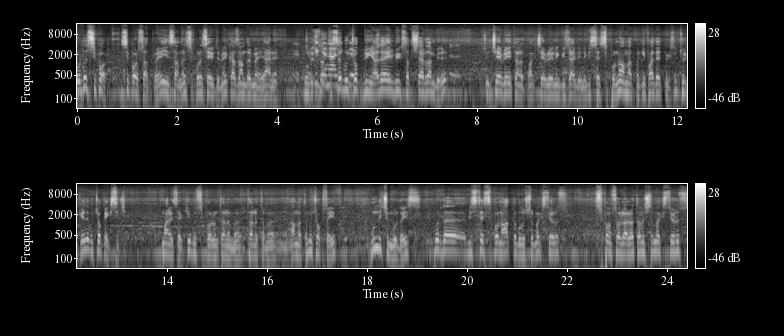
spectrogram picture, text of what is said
burada spor, spor satmayı, insanları sporu sevdirmeyi, kazandırmayı yani Evet, bu bir satışsa bu çok dünyada şey- en büyük satışlardan biri. Çünkü çevreyi tanıtmak, çevrenin güzelliğini, bisiklet sporunu anlatmak, ifade etmek için Türkiye'de bu çok eksik. Maalesef ki bu sporun tanımı, tanıtımı, anlatımı çok zayıf. Bunun için buradayız. Burada bisiklet sporunu halkla buluşturmak istiyoruz. Sponsorlarla tanıştırmak istiyoruz.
